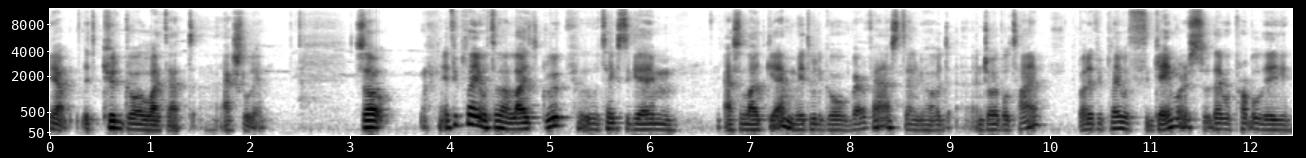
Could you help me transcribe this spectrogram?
yeah, it could go like that, actually. So, if you play with a light group who takes the game as a light game, it will go very fast and you have an enjoyable time. But if you play with gamers, they will probably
